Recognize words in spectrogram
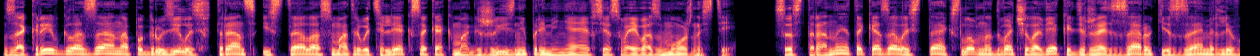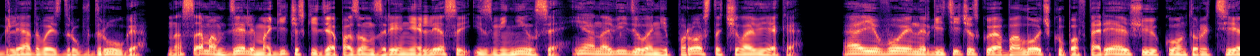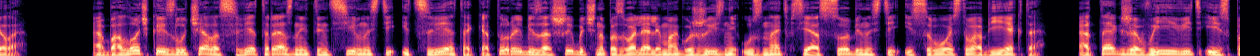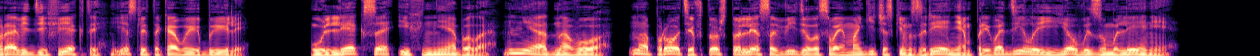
Закрыв глаза, она погрузилась в транс и стала осматривать Лекса как маг жизни, применяя все свои возможности. Со стороны это казалось так, словно два человека, держась за руки, замерли, вглядываясь друг в друга. На самом деле магический диапазон зрения Лесы изменился, и она видела не просто человека, а его энергетическую оболочку, повторяющую контуры тела. Оболочка излучала свет разной интенсивности и цвета, которые безошибочно позволяли магу жизни узнать все особенности и свойства объекта, а также выявить и исправить дефекты, если таковые были. У Лекса их не было, ни одного. Напротив, то, что Леса видела своим магическим зрением, приводило ее в изумление.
